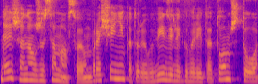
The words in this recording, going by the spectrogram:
Дальше она уже сама в своем обращении, которое вы видели, говорит о том, что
